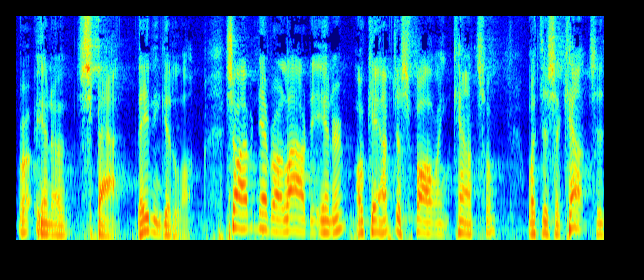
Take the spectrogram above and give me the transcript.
were in a spat. They didn't get along. So I was never allowed to enter. Okay, I'm just following counsel, what this account says.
